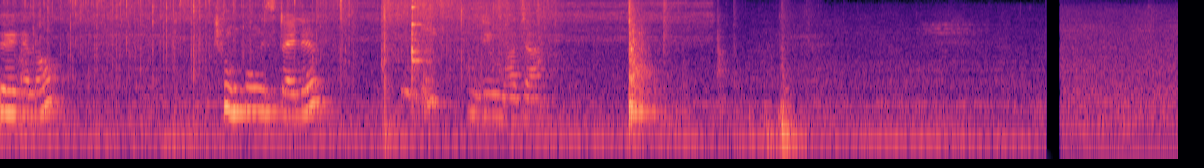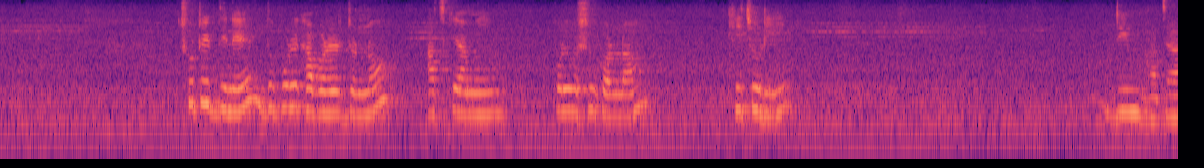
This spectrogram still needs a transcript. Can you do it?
হয়ে গেল। চুমপুং স্টাইলের ডিম ভাজা। ছুটির দিনে দুপুরে খাবারের জন্য আজকে আমি পরিবেশন করলাম খিচুড়ি, ডিম ভাজা।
